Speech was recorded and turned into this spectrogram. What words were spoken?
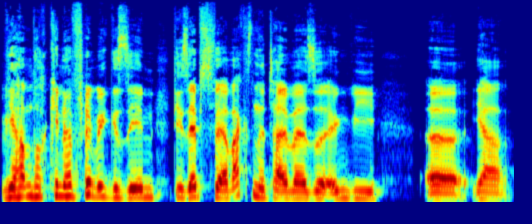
wir haben noch Kinderfilme gesehen, die selbst für Erwachsene teilweise irgendwie, äh, ja,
